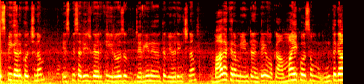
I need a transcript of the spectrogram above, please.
ఎస్పీ గారికి వచ్చినాం. ఎస్పీ సతీష్ గారికి ఈరోజు జరిగినదంతా వివరించినాం. బాధాకరం ఏంటంటే ఒక అమ్మాయి కోసం ఇంతగా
